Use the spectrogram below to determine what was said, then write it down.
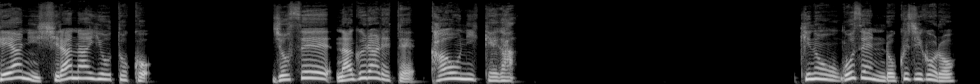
部屋に知らない男。女性殴られて顔に怪我。昨日午前6時頃、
